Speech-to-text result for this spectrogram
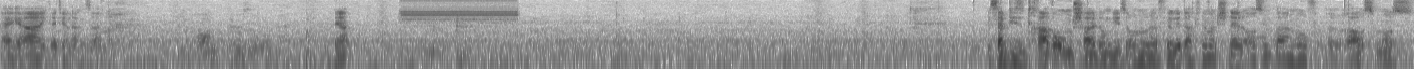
Ja, ja, ich werde ja langsamer. Die Horn böse ohne. Ja. Deshalb diese Travo-Umschaltung, die ist auch nur dafür gedacht, wenn man schnell aus dem Bahnhof äh, raus muss.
